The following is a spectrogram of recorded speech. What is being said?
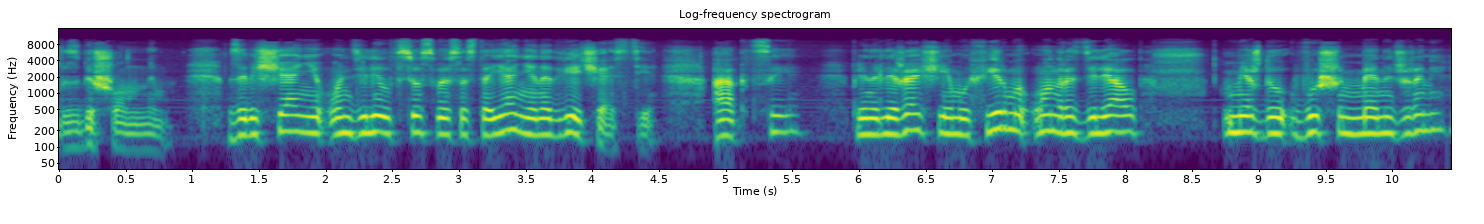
взбешенным. В завещании он делил все свое состояние на две части. Акции, принадлежащие ему фирмы, он разделял между высшими менеджерами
